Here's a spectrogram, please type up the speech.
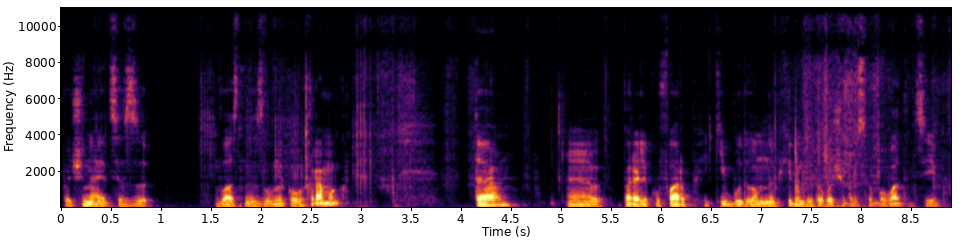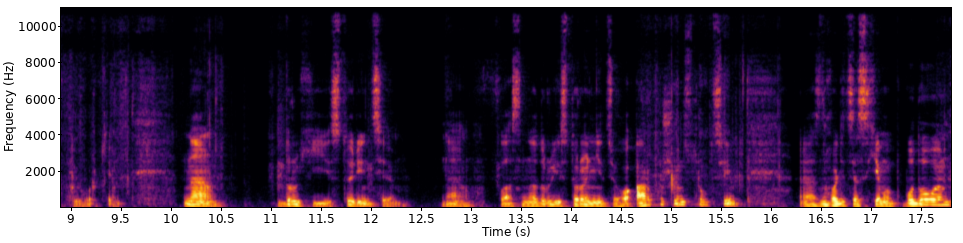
починається з власне з рамок та переліку фарб, які буде вам необхідно для того, щоб розфарбувати ці фігурки. На другій сторінці, на, власне, на другій стороні цього аркушу інструкції е, знаходяться схеми побудови.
